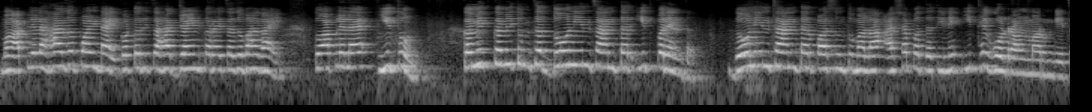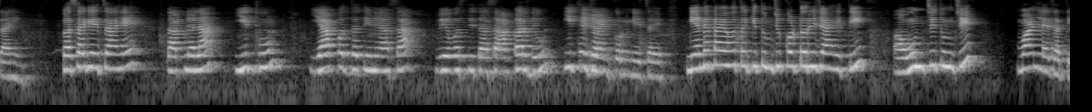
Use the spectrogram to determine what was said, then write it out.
मग आपल्याला हा जो पॉईंट आहे कटोरीचा हा जॉईंट करायचा जो भाग आहे तो आपल्याला इथून कमीत कमी तुमचं दोन इंच अंतर इथपर्यंत दोन इंच अंतरपासून तुम्हाला अशा पद्धतीने इथे गोल राऊंड मारून घ्यायचा आहे. कसा घ्यायचा आहे? तर आपल्याला इथून या पद्धतीने असा व्यवस्थित असा आकार देऊन इथे जॉईंट करून घ्यायचा आहे. यानं काय होतं की तुमची कटोरी जी आहे ती उंची तुमची वाढल्या जाते.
